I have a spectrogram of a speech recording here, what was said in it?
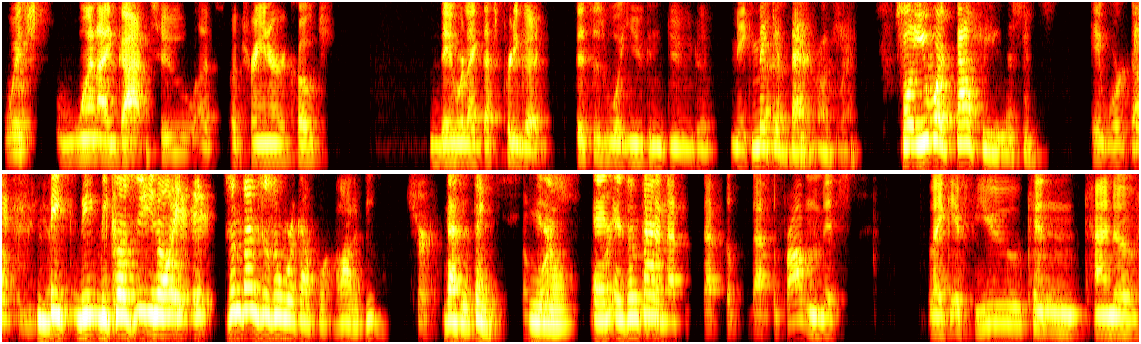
Which when I got to a, a trainer coach, they were like, "That's pretty good. This is what you can do to make it Make better." it better. Okay. So it worked out for you in a sense. It worked eh, out for me. Yes. be- because you know it, it sometimes doesn't work out for a lot of people. Sure, That's the thing. of you course, know, and- and sometimes- that's that's the that's the problem. It's like if you can kind of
